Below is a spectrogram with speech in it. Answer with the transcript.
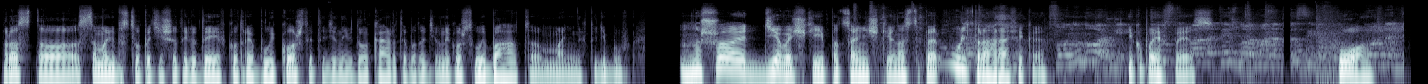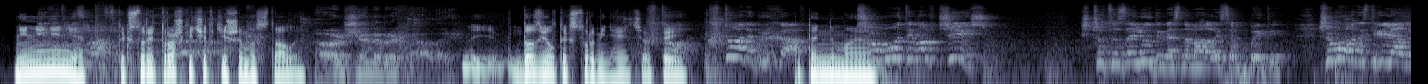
Просто самолюбство потішити людей, в котрих були кошти тоді на відеокарти, бо тоді вони коштували багато, майнінг тоді був. Ну що, дівчатки і пацанчики, у нас тепер ультра графіка. І купа FPS. О, ні-ні-ні-ні. Текстури трошки чіткішими стали. Дозвіл текстур міняється, окей. Питань немає. Чому ти мовчиш? Що це за люди нас намагалися вбити? Чому вони стріляли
